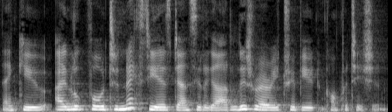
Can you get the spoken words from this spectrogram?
Thank you. I look forward to next year's Dancy Lagarde Literary Tribute Competition.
